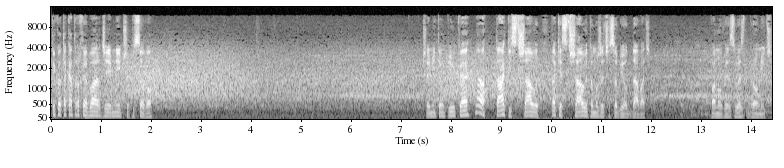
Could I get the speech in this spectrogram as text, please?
Tylko taka trochę bardziej, mniej przepisowo. Przejmij tę piłkę. No, taki strzały, takie strzały to możecie sobie oddawać. Panowie z West Bromwich.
